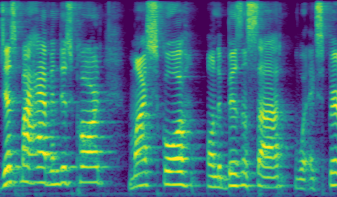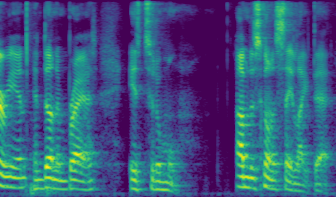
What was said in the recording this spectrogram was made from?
just by having this card, my score on the business side with Experian and Dun and Brad is to the moon. I'm just gonna say like that.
